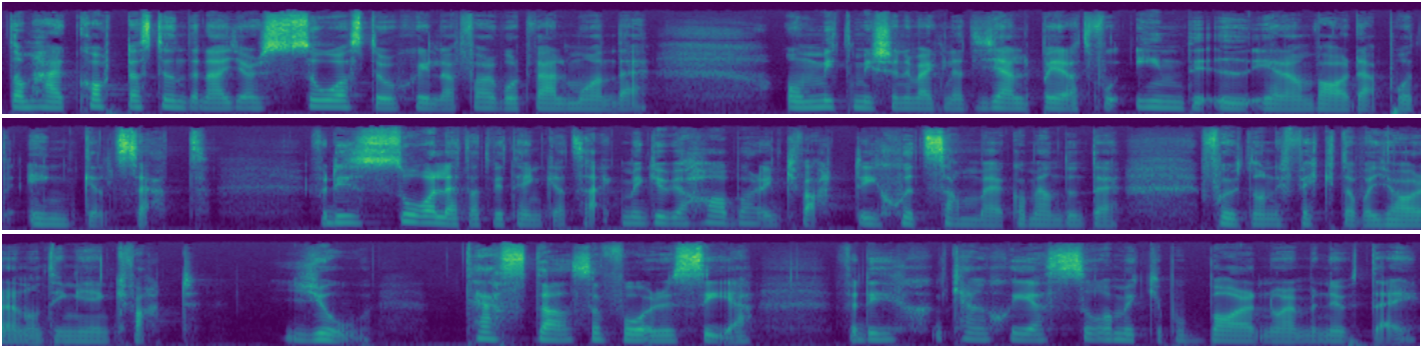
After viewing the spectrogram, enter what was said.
De här korta stunderna gör så stor skillnad för vårt välmående. Och mitt mission är verkligen att hjälpa er att få in det i er vardag på ett enkelt sätt. För det är så lätt att vi tänker att så här, men gud jag har bara en kvart, det är skitsamma, jag kommer ändå inte få ut någon effekt av att göra någonting i en kvart. Jo, testa så får du se. För det kan ske så mycket på bara några minuter.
